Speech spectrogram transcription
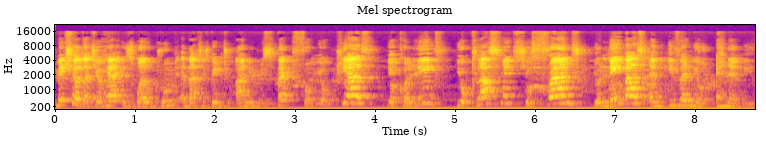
make sure that your hair is well groomed and that is going to earn you respect from your peers your colleagues your classmates your friends your neighbors and even your enemies.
